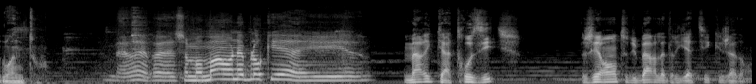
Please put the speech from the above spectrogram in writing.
loin de tout. Ben ouais, ben, ce moment, on est bloqué. Et... Euh, Marika Trozic, gérante du bar L'Adriatique Jadran.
